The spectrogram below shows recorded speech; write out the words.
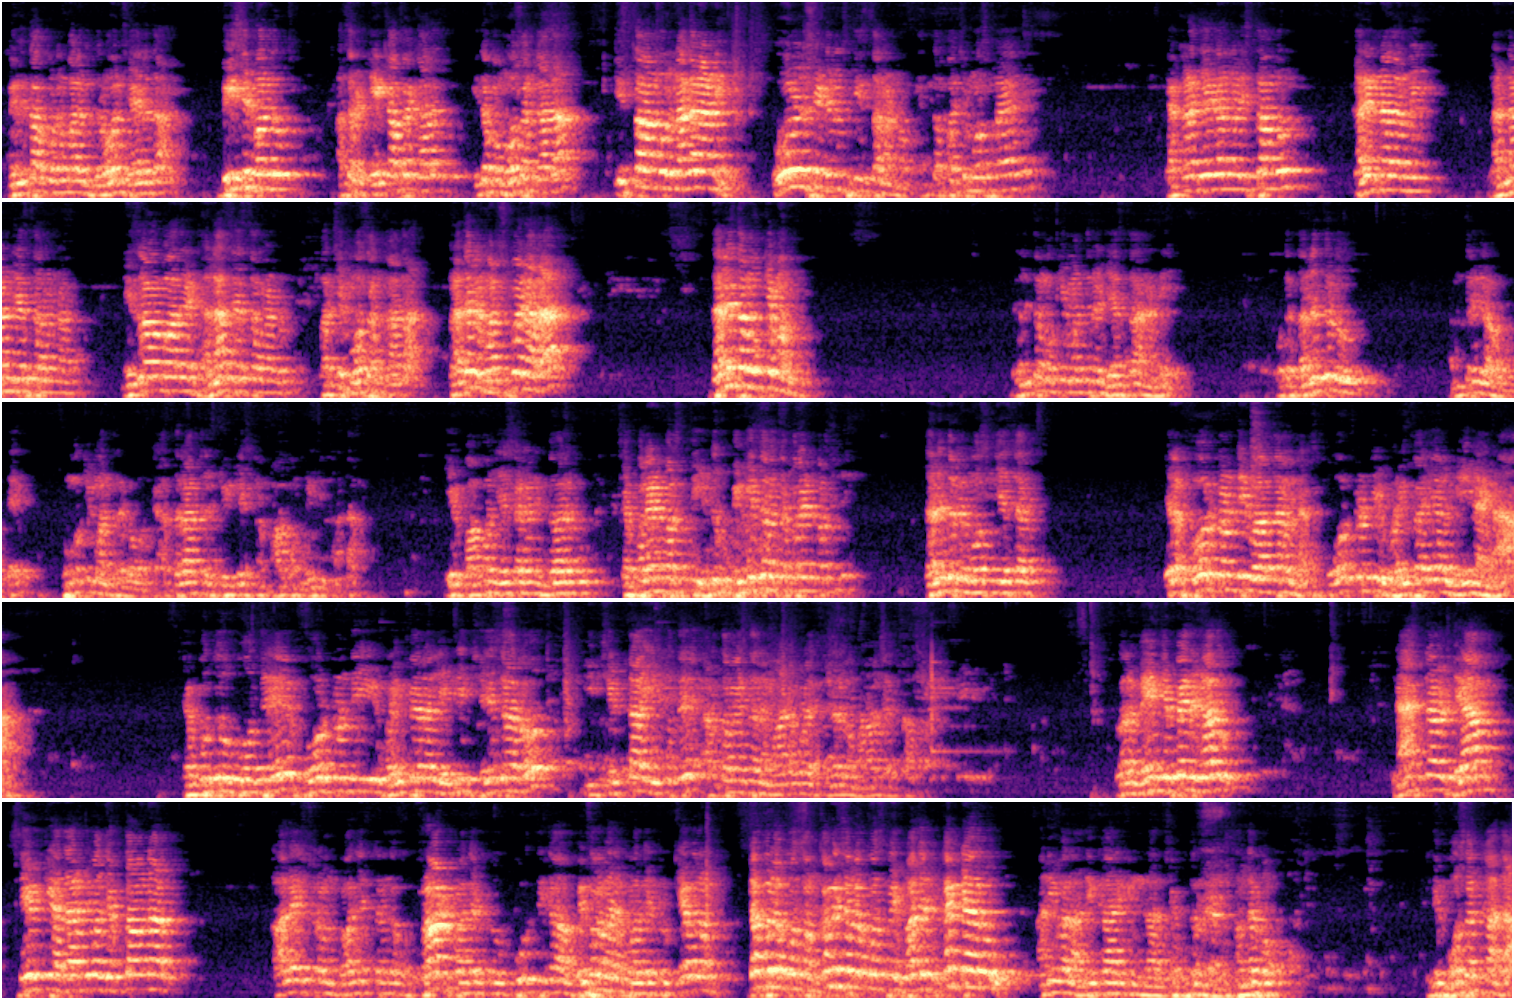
మిగతా కుటుంబాలకు ద్రోహం చేయలేదా? బీసీ బంధు అసలు టేకాఫే కాలేదు. ఇదొక మోసం కాదా? ఇస్తాంబుల్ నగరాన్ని ఓల్డ్ సిటీ నుంచి తీస్తానన్నావు. ఎంత పచ్చి మోసమయ్యేది ఎక్కడ చేయగలను ఇస్తాంబుల్ కరీంనగర్ని లండన్ చేస్తానన్నాడు. నిజామాబాద్ని డల్లాస్ చేస్తానన్నాడు. పచ్చి మోసం కాదా? ప్రజలు మర్చిపోయినారా? దళిత ముఖ్యమంత్రి. దళిత ముఖ్యమంత్రిని చేస్తానని ఒక దళితుడు మంత్రిగా ఉంటే ఉప ముఖ్యమంత్రిగా ఉంటే అర్ధరాత్రి పీకేసిన పాపం లేదు కాదా? ఏ పాపం చేశారని ఇంతవరకు చెప్పలేని పరిస్థితి. ఎందుకు? పీకేశారో చెప్పలేని పరిస్థితి. దళితులను మోసం చేశారు. ఇలా ఫోర్ ట్వంటీ వాగ్దానం ఫోర్ ట్వంటీ వైఫల్యాలు మెయిన్ నాయనా చెబుతూ పోతే ఫోర్ ట్వంటీ వైఫల్యాలు ఎన్ని చేశారో ఈ చిట్టా ఇప్పితే అర్థమైందనే మాట కూడా చిన్నగా మనం చెప్తాం. ఇవాళ మేము చెప్పేది కాదు. నేషనల్ డ్యామ్ సేఫ్టీ అథారిటీ వాళ్ళు చెప్తా ఉన్నారు. కాళేశ్వరం ప్రాజెక్టు అనేది ఒక ఫ్రాడ్ ప్రాజెక్టు పూర్తిగా విఫలమైన ప్రాజెక్టు కేవలం డబ్బుల కోసం కమిషన్ల కోసం ఈ ప్రాజెక్టు కట్టారు అని వాళ్ళ అధికారికంగా చెప్తున్న సందర్భం. ఇది మోసం కాదా?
